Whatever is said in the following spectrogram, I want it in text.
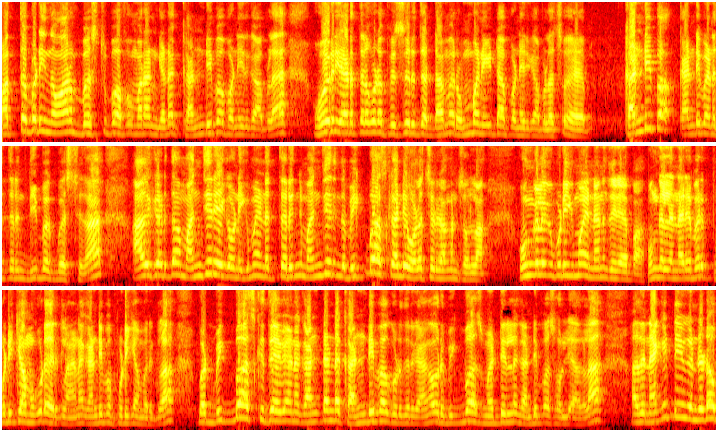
மற்றபடி இந்த வாரம் பெஸ்ட் பர்ஃபார்மரான்னு கேட்டால் கண்டிப்பாக பண்ணியிருக்காப்ல ஒரு இடத்துல கூட பிசுறு தட்டாமல் ரொம்ப நீட்டாக பண்ணியிருக்காப்ல ஸோ கண்டிப்பாக கண்டிப்பாக எனக்கு தெரிஞ்சு தீபக் பெஸ்ட் தான். அதுக்கடுத்தா மஞ்சரி மஞ்சரியை கவனிக்குமா? எனக்கு தெரிஞ்சு மஞ்சரி இந்த பிக் பாஸ் காண்டி உழைச்சிருக்காங்கன்னு சொல்லலாம். உங்களுக்கு பிடிக்குமா என்னன்னு தெரியாப்பா உங்களை நிறைய பேருக்கு பிடிக்காம கூட இருக்கலாம். ஏன்னா கண்டிப்பாக பிடிக்காம இருக்கலாம். பட் பிக் பாஸ்க்கு தேவையான கண்டென்ட்டை கண்டிப்பாக கொடுத்துருக்காங்க. ஒரு பிக் பாஸ் மெட்டீரியல் கண்டிப்பாக சொல்லி ஆகலாம். அது நெகட்டிவ் கண்டென்ட்டோ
